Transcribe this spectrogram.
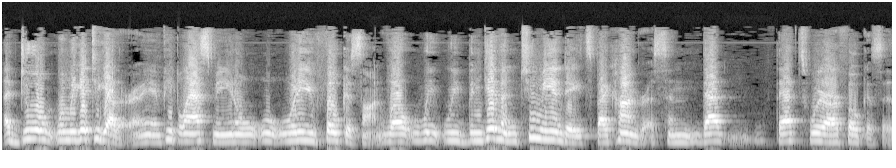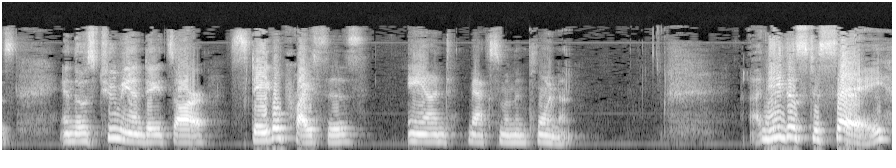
a dual, when we get together, I mean, people ask me, you know, what do you focus on? Well, we, we've been given two mandates by Congress, and that, that's where our focus is. And those two mandates are stable prices and maximum employment. Needless to say,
